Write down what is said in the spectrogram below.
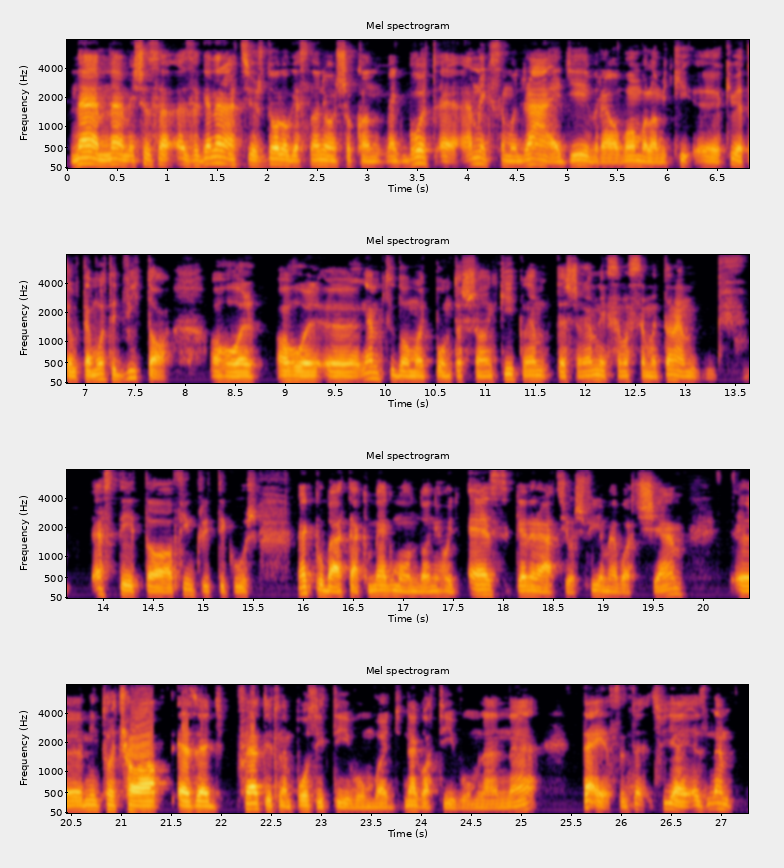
Nem, nem, és ez a, ez a generációs dolog, ezt nagyon sokan, meg volt, e, emlékszem, hogy rá egy évre, a van valami ki, kivete után volt egy vita, ahol, ahol nem tudom, hogy pontosan kik, nem teljesen emlékszem, azt hiszem, hogy talán esztéta, filmkritikus megpróbálták megmondani, hogy ez generációs filme vagy sem, mint hogyha ez egy feltétlen pozitívum vagy negatívum lenne. Teljesen, figyelj, ez nem, a,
